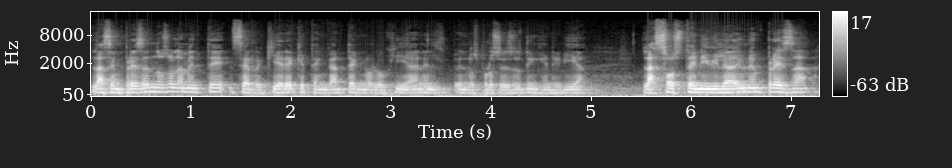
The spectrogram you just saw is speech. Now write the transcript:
las empresas no solamente se requiere que tengan tecnología en los procesos de ingeniería, la sostenibilidad de una empresa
